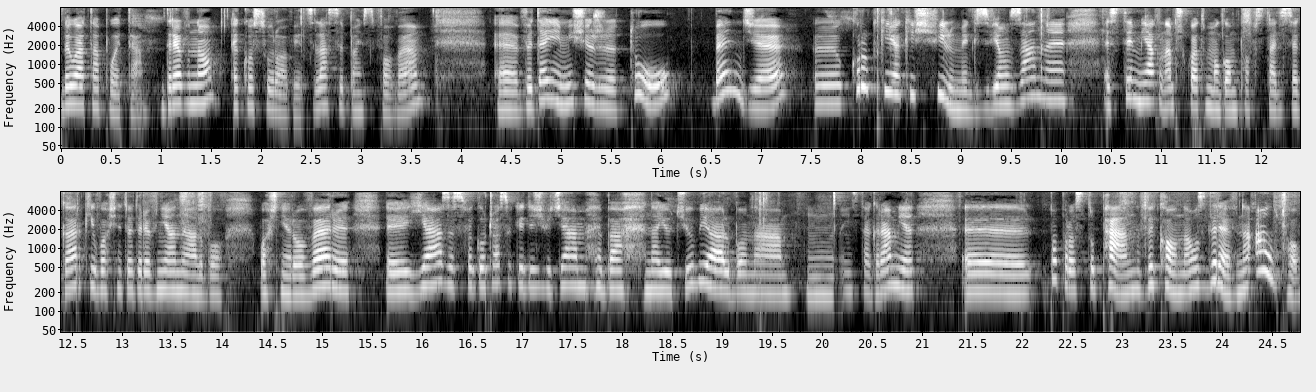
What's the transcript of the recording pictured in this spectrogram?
była ta płyta. Drewno, ekosurowiec, lasy państwowe. E, wydaje mi się, że tu będzie krótki jakiś filmik związany z tym, jak na przykład mogą powstać zegarki, właśnie te drewniane, albo właśnie rowery. Y, Ja ze swego czasu kiedyś widziałam chyba na YouTubie albo na mm, Instagramie, y, po prostu pan wykonał z drewna auto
